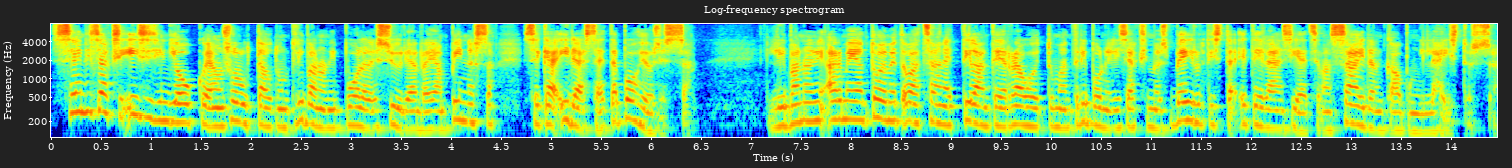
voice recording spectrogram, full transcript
Sen lisäksi ISISin joukkoja on soluttautunut Libanonin puolelle Syyrian rajan pinnassa sekä idässä että pohjoisessa. Libanonin armeijan toimet ovat saaneet tilanteen rauhoittumaan Triponin lisäksi myös Beirutista etelään sijaitsevan Saidan kaupungin lähistössä.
